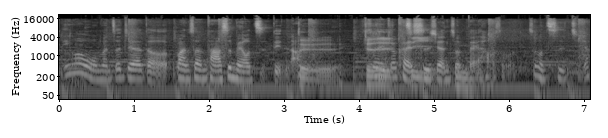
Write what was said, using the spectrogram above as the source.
的，因为我们这届的万圣趴是没有指定啦。对对对，就是所以就可以事先准备好什么，嗯、这么刺激啊！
